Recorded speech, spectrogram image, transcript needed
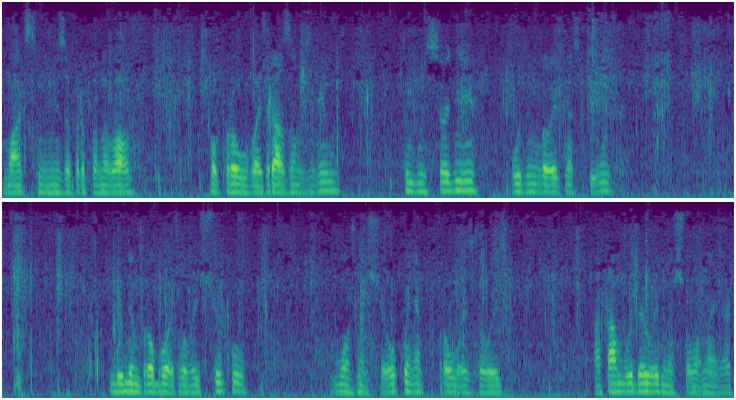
Макс мені запропонував попробувати разом з ним. Тому сьогодні будемо ловити на спінінг. Будемо пробувати ловити щуку. Можна ще окуня попробувати зловити. А там буде видно, що воно як.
